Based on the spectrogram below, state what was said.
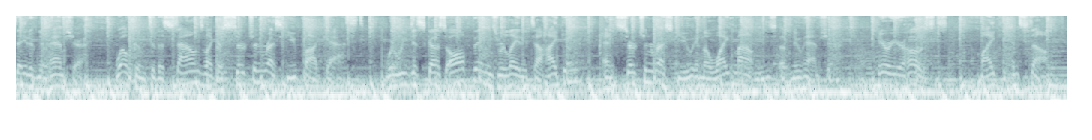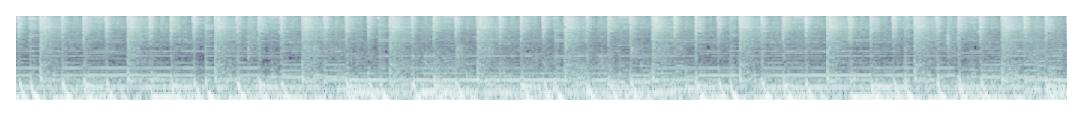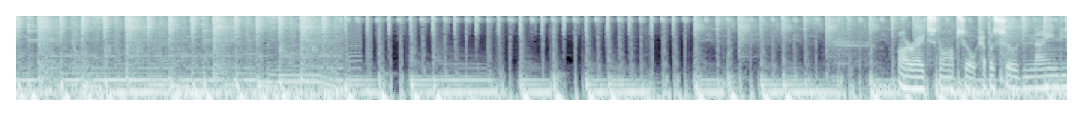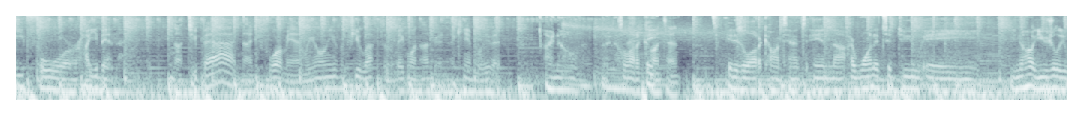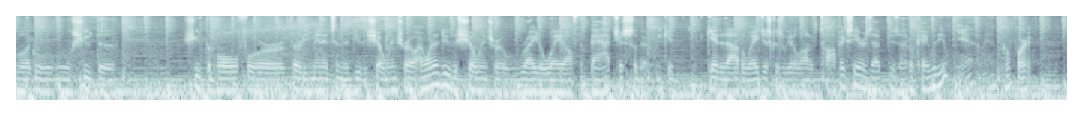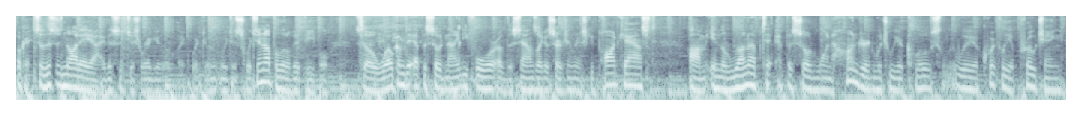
state of New Hampshire. Welcome to the Sounds Like a Search and Rescue podcast, where we discuss all things related to hiking and search and rescue in the White Mountains of New Hampshire. Here are your hosts, Mike and Stomp. Right, Stomp. So episode 94. How you been? Not too bad. 94, man. We only have a few left for the big 100. I can't believe it. I know. I know. It's a lot of Hey, content. it is a lot of content, and uh, I wanted to do a. You know how usually we'll like we'll, we'll shoot the shoot the bowl for 30 minutes and then do the show intro. I want to do the show intro right away off the bat, just so that we could get it out of the way. Just because we had a lot of topics here. Is that is that okay with you? Yeah, man. Go for it. Okay, so this is not AI. This is just regular. Like we're doing, we're just switching up a little bit, people. So welcome to episode 94 of the Sounds Like a Search and Rescue podcast. Um, in the run up to episode 100, which we are close, we are quickly approaching.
